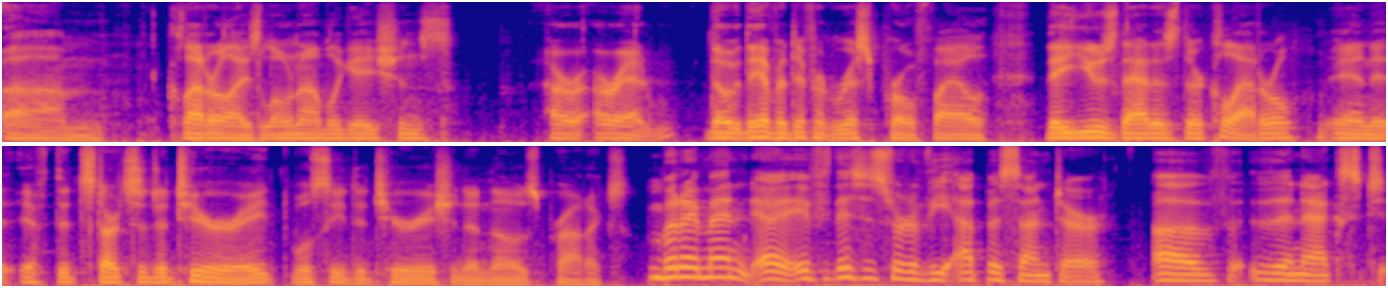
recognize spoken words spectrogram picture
um, collateralized loan obligations, are, are at though they have a different risk profile. They use that as their collateral, and it, if it starts to deteriorate, we'll see deterioration in those products. But I meant uh, if this is sort of the epicenter of the next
